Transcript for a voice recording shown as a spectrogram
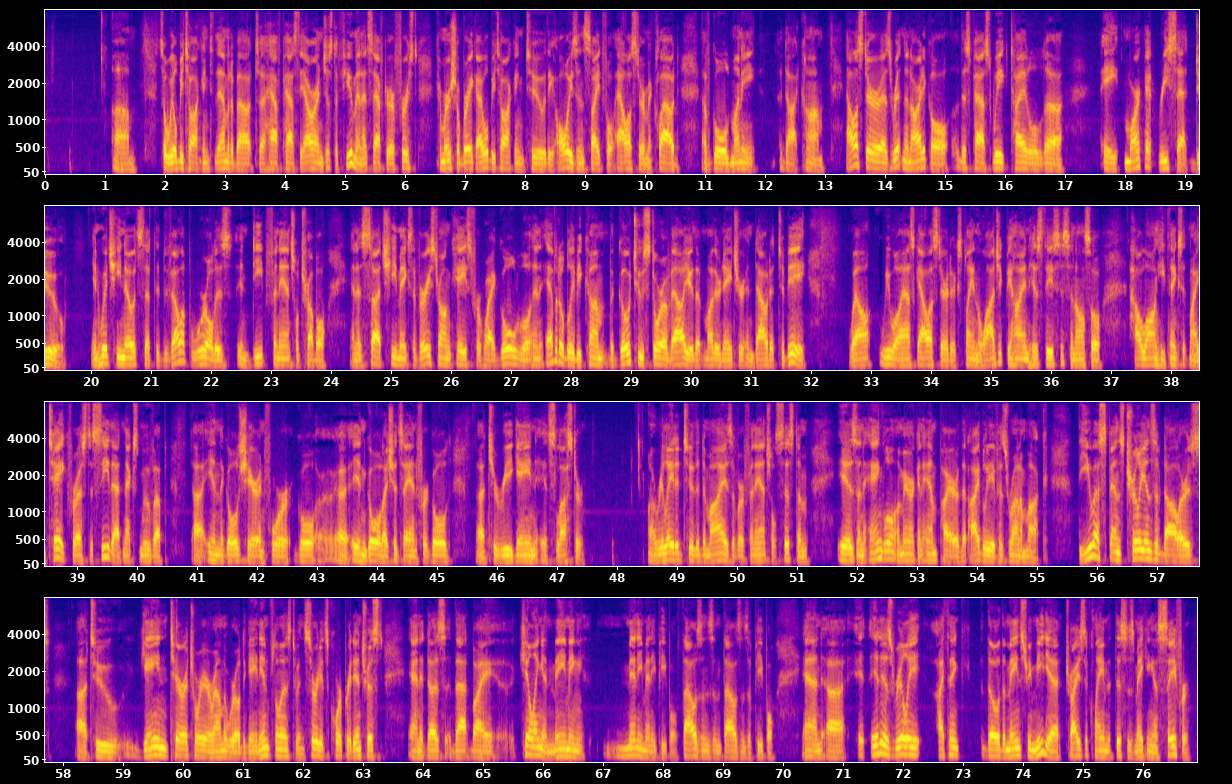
Um, so we'll be talking to them at about uh, half past the hour in just a few minutes after our first commercial break. I will be talking to the always insightful Alasdair Macleod of GoldMoney.com. Alasdair has written an article this past week titled uh, "A Market Reset Due." In which he notes that the developed world is in deep financial trouble, and as such, he makes a very strong case for why gold will inevitably become the go to store of value that Mother Nature endowed it to be. Well, we will ask Alasdair to explain the logic behind his thesis and also how long he thinks it might take for us to see that next move up uh, in the gold share and for gold uh, in gold, I should say, and for gold uh, to regain its luster uh, related to the demise of our financial system is an Anglo American empire that I believe has run amok. The U.S. spends trillions of dollars uh, to gain territory around the world, to gain influence, to insert its corporate interest, and it does that by killing and maiming many, many people, thousands and thousands of people. And uh, it, it is really, I think, though the mainstream media tries to claim that this is making us safer.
